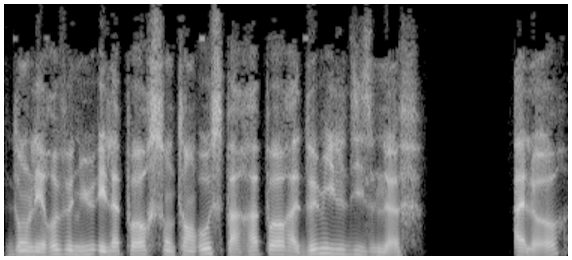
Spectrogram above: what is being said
dont les revenus et l'apport sont en hausse par rapport à 2019. Alors,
